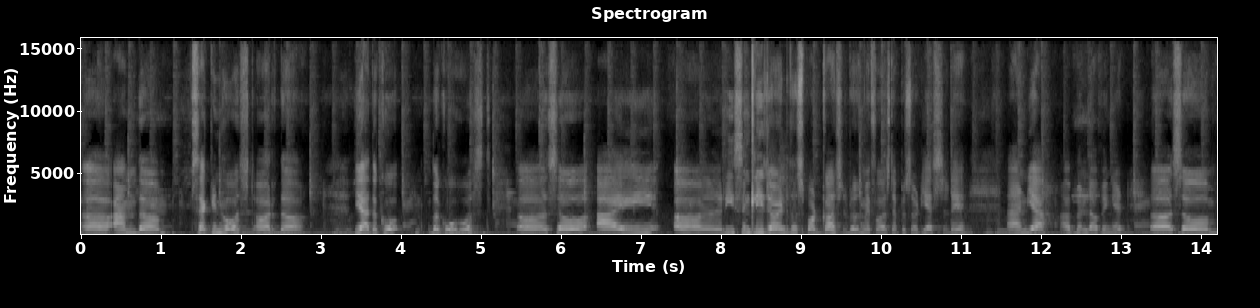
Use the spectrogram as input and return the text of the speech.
uh, I'm the second host or the yeah the co the co-host. Uh, so I uh, recently joined this podcast. It was my first episode yesterday, and yeah, I've been loving it. Uh, so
